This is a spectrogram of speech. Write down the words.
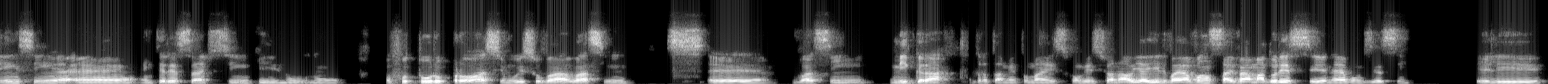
Sim, sim, é, é interessante, sim, que no, no, no futuro próximo isso vá sim, é, vá sim migrar um tratamento mais convencional e aí ele vai avançar, ele vai amadurecer, né, vamos dizer assim. Ele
